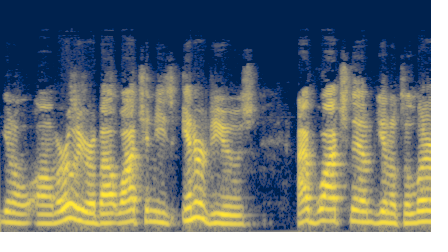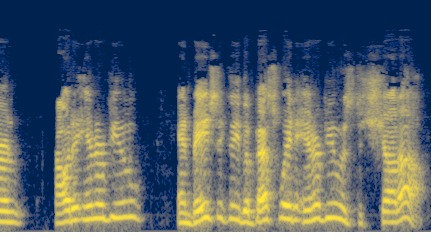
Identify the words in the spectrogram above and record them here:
you know um, earlier about watching these interviews, I've watched them you know to learn how to interview, and basically the best way to interview is to shut up.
